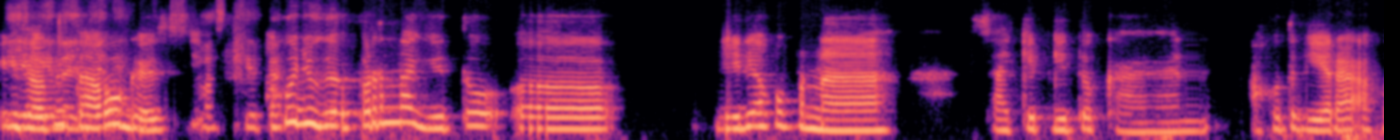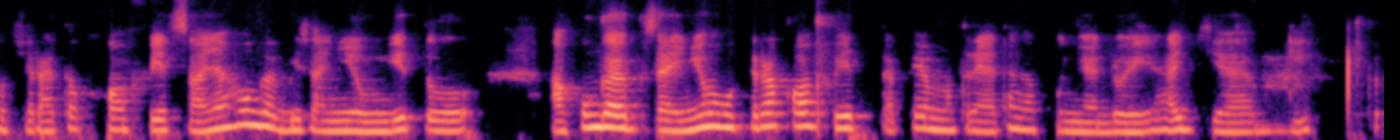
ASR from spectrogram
Iya, tapi nah, tahu gak sih? kita Aku juga pernah gitu. eh jadi aku pernah sakit gitu kan. Aku tuh kira, aku kira tuh COVID. Soalnya aku nggak bisa nyium gitu. Aku nggak bisa nyium, aku kira COVID. Tapi emang ternyata nggak punya doi aja gitu.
